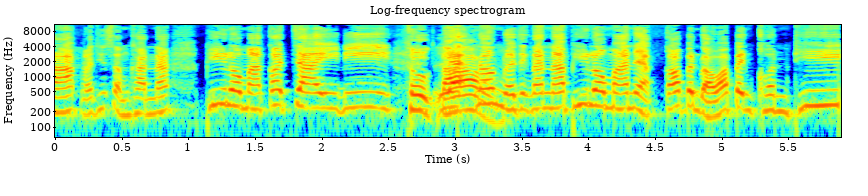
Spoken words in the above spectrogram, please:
รักและที่สำคัญนะ พี่โลมาก็ใจดีถูกต้องและนอกเหนือจากนั้นนะ พี่โลมาเนี่ยก็เป็นแบบว่าเป็นคนที่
